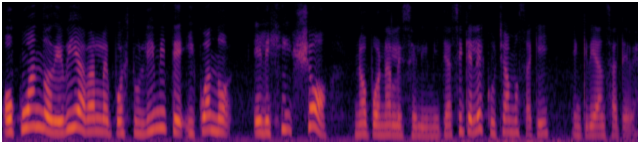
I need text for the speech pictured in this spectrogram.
o cuándo debía haberle puesto un límite y cuándo elegí yo no ponerle ese límite. Así que le escuchamos aquí en Crianza TV.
